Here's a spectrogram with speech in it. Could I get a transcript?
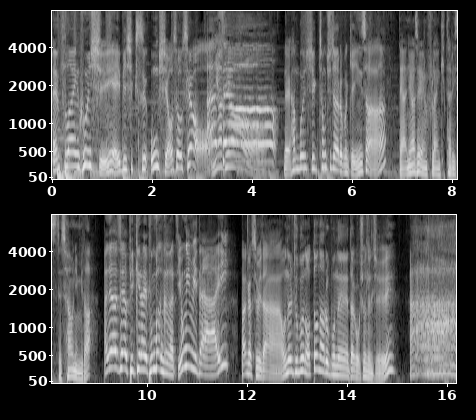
엠플라잉 훈씨, AB6 웅씨, 어서오세요. 안녕하세요. 네, 한 분씩 청취자 여러분께 인사. 네, 안녕하세요. 엠플라잉 기타리스트 차훈입니다. 안녕하세요. 비키라의 붕방강아지 용입니다. 이? 반갑습니다. 오늘 두 분 어떤 하루 보내다가 오셨는지. 아,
